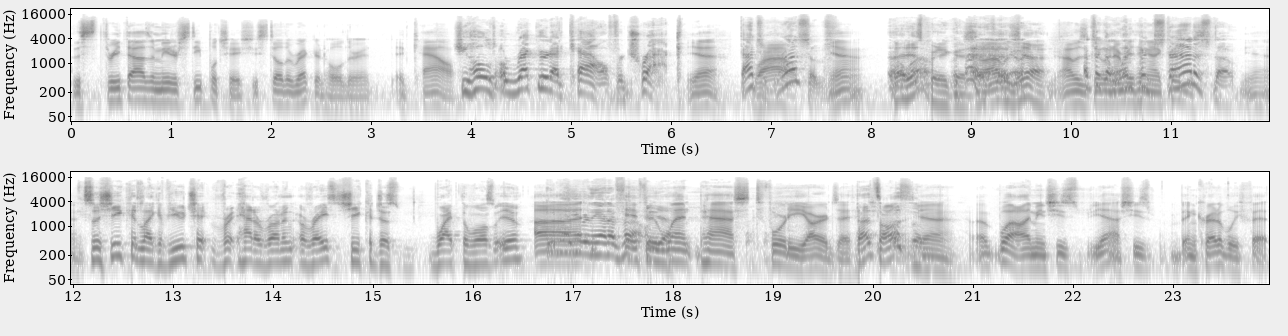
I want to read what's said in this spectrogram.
This 3,000 meter steeplechase. She's still the record holder at, at Cal. She holds a record at Cal for track. yeah. That's Wow. impressive. Yeah. That is wow. pretty good. So I was, yeah. I was That's like doing everything Olympic I could. to- status, though. Yeah. So she could like if you ch- had a running a race, she could just wipe the walls with you. Even though you were in the NFL. If it Yeah. went past 40 yards, I think. That's she would. awesome. Yeah. Uh, well, I mean, she's, yeah, she's incredibly fit.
